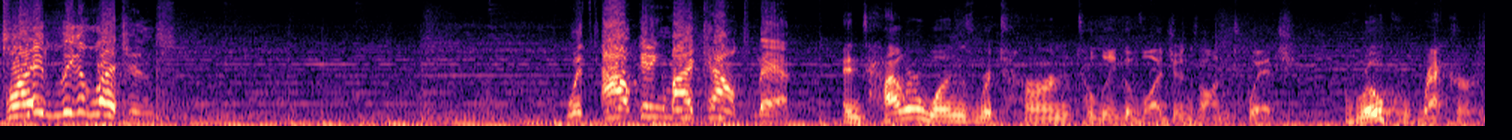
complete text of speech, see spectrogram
play League of Legends without getting my accounts banned. And Tyler One's return to League of Legends on Twitch broke records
